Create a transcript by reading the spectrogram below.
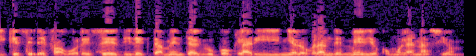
y que se le favorece directamente al grupo Clarín y a los grandes medios como La Nación.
